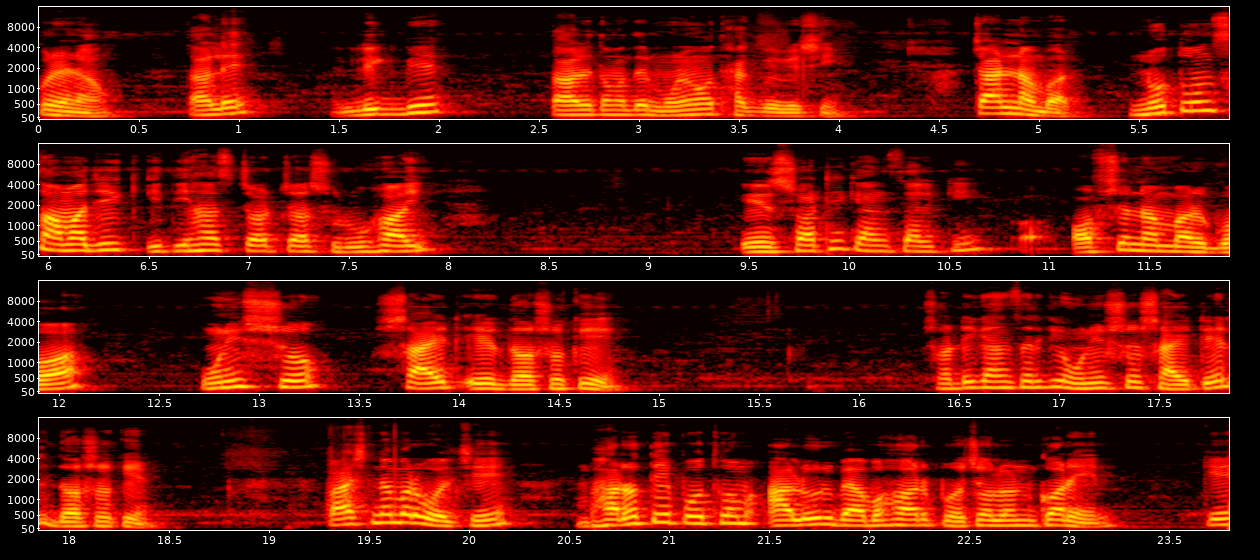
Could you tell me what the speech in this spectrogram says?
করে নাও। তাহলে লিখবে, তাহলে তোমাদের মনেও থাকবে বেশি। চার নম্বর, নতুন সামাজিক ইতিহাস চর্চা শুরু হয়। এর সঠিক অ্যান্সার কি? অপশন নাম্বার গ, উনিশশো ষাট এর দশকে। সঠিক অ্যান্সার কি? উনিশশো ষাটের দশকে। পাঁচ নম্বর বলছে, ভারতে প্রথম আলুর ব্যবহার প্রচলন করেন কে?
